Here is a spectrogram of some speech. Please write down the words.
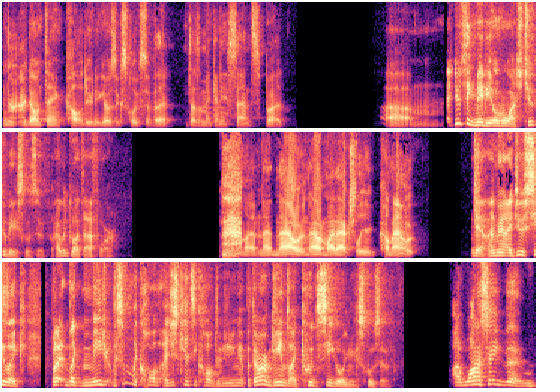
no, I don't think Call of Duty goes exclusive. That doesn't make any sense. But, um, I do think maybe Overwatch 2 could be exclusive. I would go out that far. And now, now it might actually come out. Yeah, I mean, I do see like, but like major, like something like Call. I just can't see Call of Duty doing it, but there are games I could see going exclusive. I want to say that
